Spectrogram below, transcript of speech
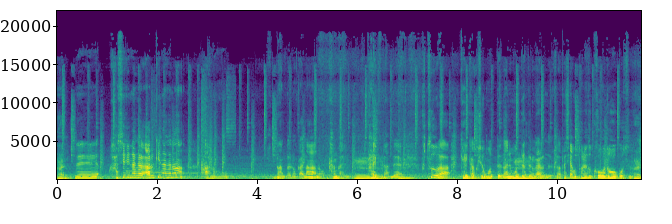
はい。で走りながら歩きながらあのなんていうのかなあの考えるタイプなんでう普通は計画書を持って何持ってっていうのがあるんですけど私はもうとりあえず行動を起こす、はい。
